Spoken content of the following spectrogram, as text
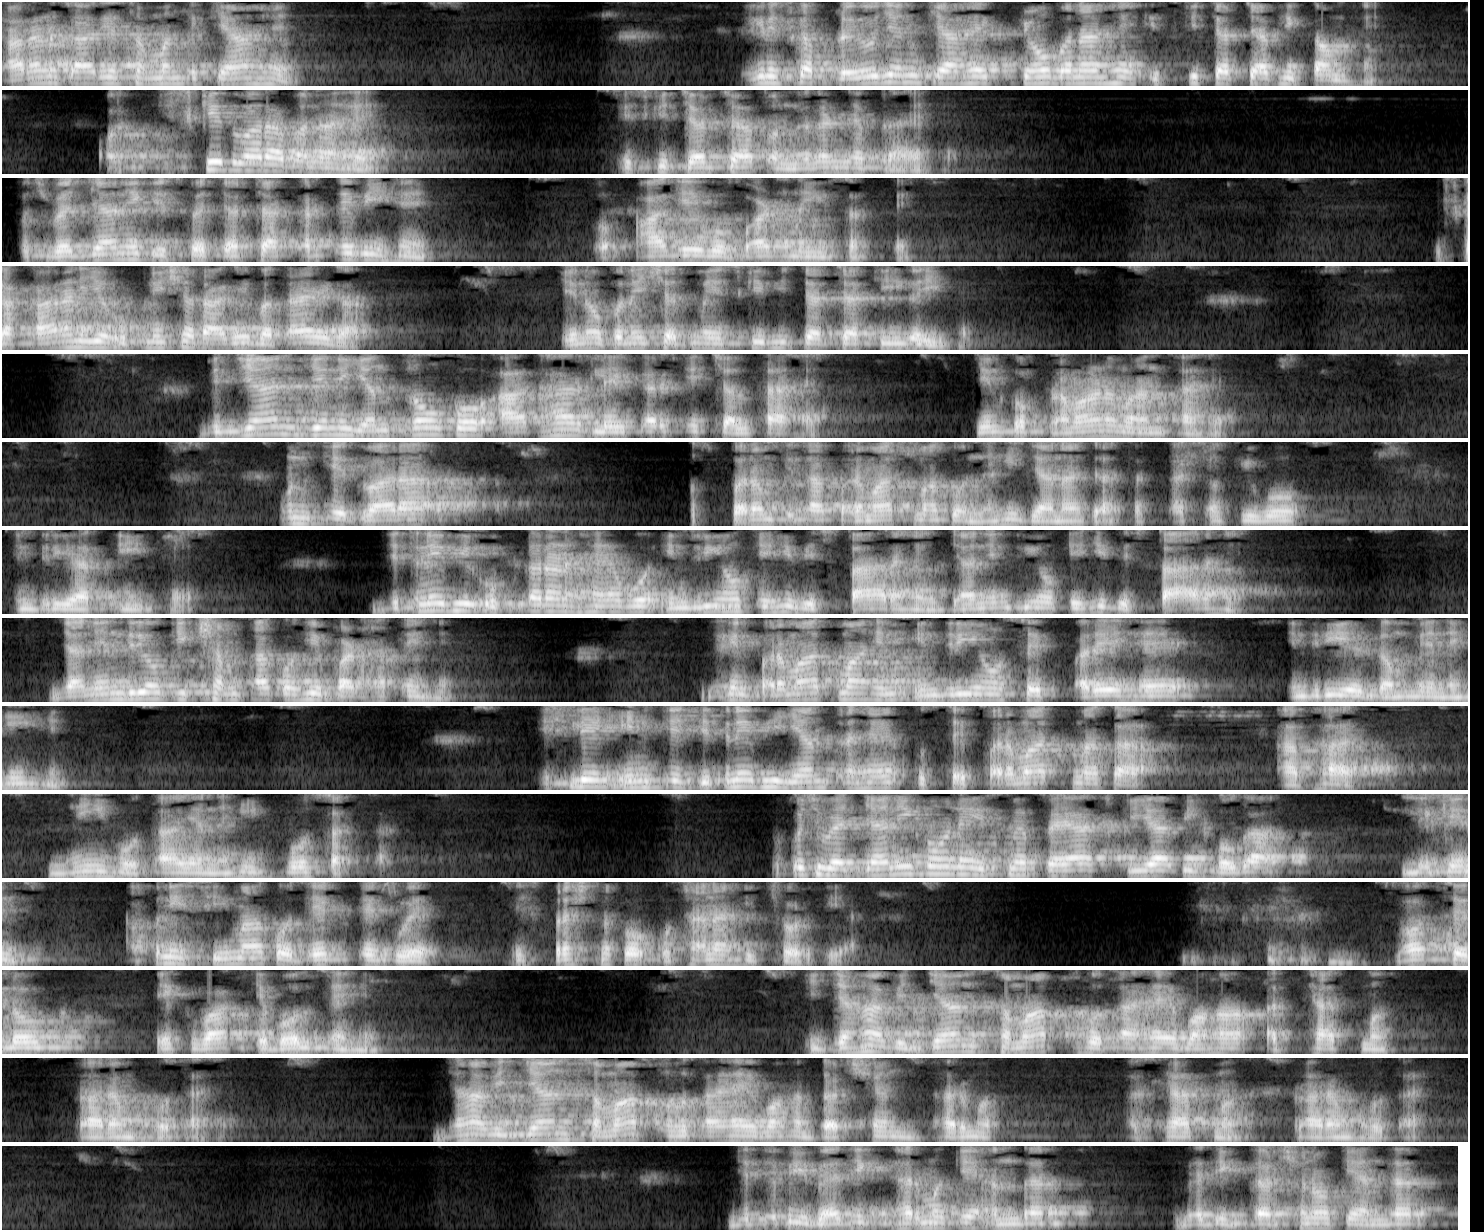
कारण कार्य संबंध क्या है? लेकिन इसका प्रयोजन क्या है? क्यों बना है? इसकी चर्चा भी कम है। और किसके द्वारा बना है? इसकी चर्चा तो नगण्य प्राय है। कुछ वैज्ञानिक इस पर चर्चा करते भी हैं तो आगे वो बढ़ नहीं सकते। इसका कारण ये उपनिषद आगे बताएगा। इन उपनिषद में इसकी भी चर्चा की गई है। विज्ञान जिन यंत्रों को आधार लेकर के चलता है, जिनको प्रमाण मानता है, उनके द्वारा उस परम पिता परमात्मा को नहीं जाना जा सकता, क्योंकि वो इंद्रियातीत है। जितने भी उपकरण हैं, वो इंद्रियों के ही विस्तार हैं, ज्ञानेन्द्रियों के ही विस्तार हैं। ज्ञानेन्द्रियों की क्षमता को ही बढ़ाते हैं। लेकिन परमात्मा इन इंद्रियों से परे है, इंद्रिय गम्य नहीं है। इसलिए इनके जितने भी यंत्र हैं, उससे परमात्मा का आभास नहीं होता या नहीं हो सकता। तो कुछ वैज्ञानिकों ने इसमें प्रयास किया भी होगा, लेकिन अपनी सीमा को देखते हुए इस प्रश्न को उठाना ही छोड़ दिया। बहुत से लोग एक वाक्य बोलते हैं कि जहाँ विज्ञान समाप्त होता है, वहाँ अध्यात्म प्रारंभ होता है। जहाँ विज्ञान समाप्त होता है, वहाँ दर्शन, धर्म, अध्यात्म प्रारंभ होता है। यद्यपि वैदिक धर्म के अंदर, वैदिक दर्शनों के अंदर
